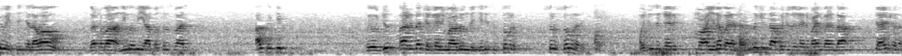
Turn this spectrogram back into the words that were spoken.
ہوئی تے چلاواو گٹوا، نیموی یا بسرس بانی ال تک کہ وجود پانی دا غیر معلوم دے چلی سب تمر صرف سمر دے وجود غیر معینہ بیان دا لیکن دا وجود غیر معین بیان دا جائے شنا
